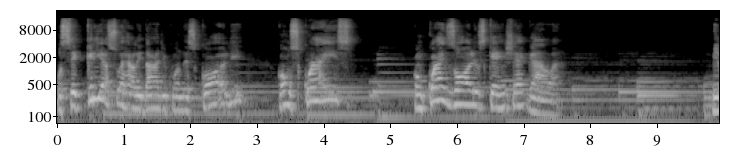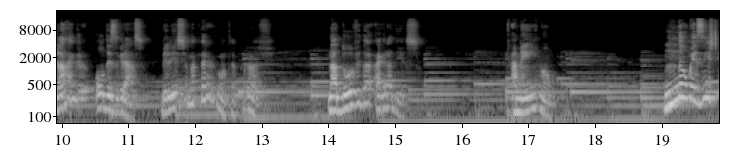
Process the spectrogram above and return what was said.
Você cria a sua realidade quando escolhe com os quais com quais olhos quer enxergá-la. Milagre ou desgraça? Belíssima pergunta, prof. Na dúvida, agradeço. Amém, irmão? Não existe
